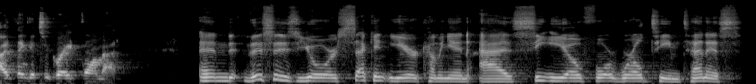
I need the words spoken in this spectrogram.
I think it's a great format. And this is your second year coming in as CEO for World Team Tennis.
